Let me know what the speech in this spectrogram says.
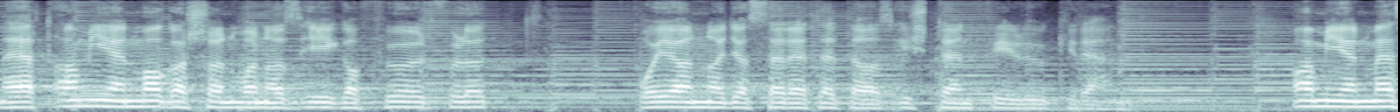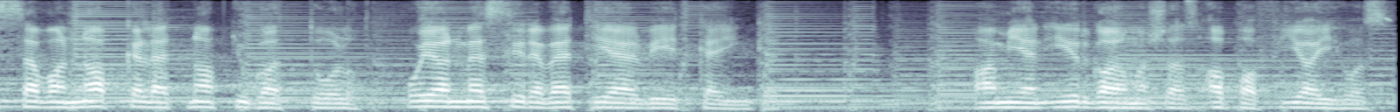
Mert amilyen magasan van az ég a föld fölött, olyan nagy a szeretete az Isten félők iránt. Amilyen messze van napkelet napnyugattól, olyan messzire veti el védkeinket. Amilyen irgalmas az apa fiaihoz,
